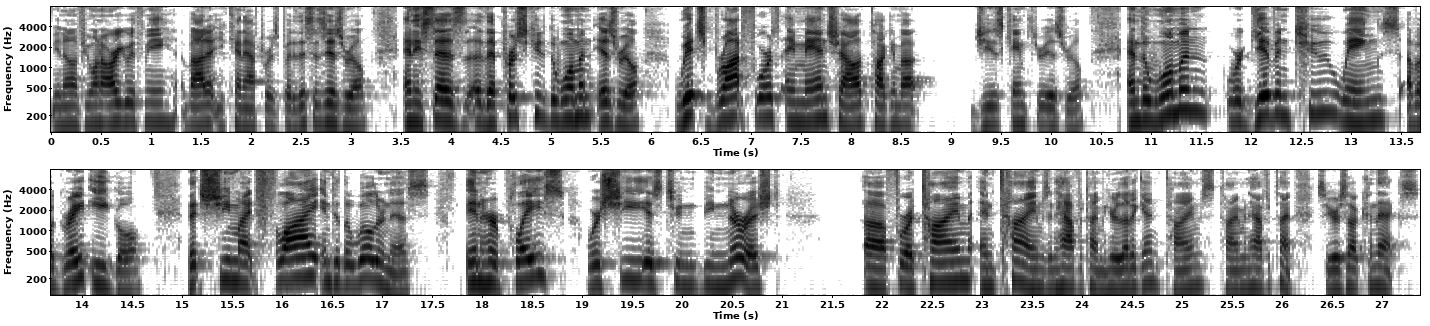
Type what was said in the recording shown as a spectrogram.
You know, if you want to argue with me about it, you can afterwards, but this is Israel. And he says uh, that persecuted the woman, Israel, which brought forth a man child, talking about Jesus came through Israel. And the woman were given two wings of a great eagle that she might fly into the wilderness in her place where she is to be nourished uh, for a time and times and half a time. Hear that again? Times, time, and half a time. So here's how it connects.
